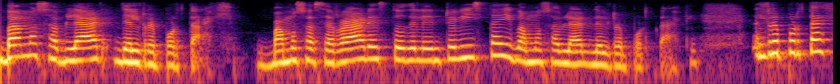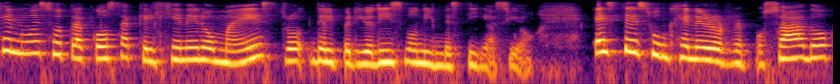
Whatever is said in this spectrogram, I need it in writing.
vamos a hablar del reportaje. Vamos a cerrar esto de la entrevista y vamos a hablar del reportaje. El reportaje no es otra cosa que el género maestro del periodismo de investigación. Este es un género reposado,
